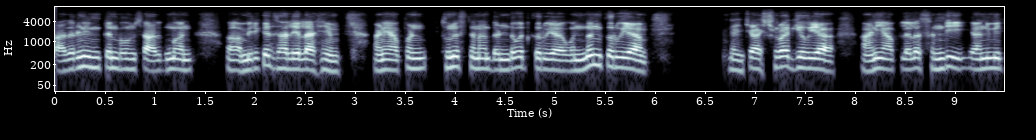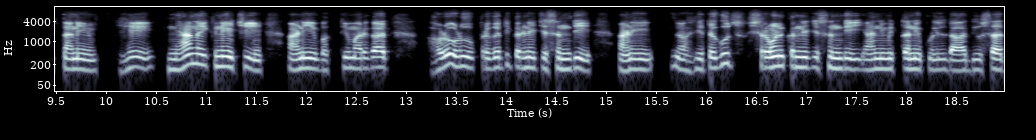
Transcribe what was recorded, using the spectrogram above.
आदरणीय नितन भाऊंचं आगमन अमेरिकेत झालेलं आहे. आणि आपण इथूनच त्यांना दंडवत करूया वंदन करूया. त्यांचे आशीर्वाद घेऊया. आणि आपल्याला संधी या निमित्ताने हे ज्ञान ऐकण्याची आणि भक्ती मार्गात हळूहळू प्रगती करण्याची संधी आणि हितगुज श्रवण करण्याची संधी या निमित्ताने पुढील दहा दिवसात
